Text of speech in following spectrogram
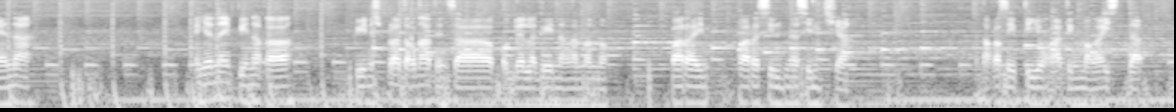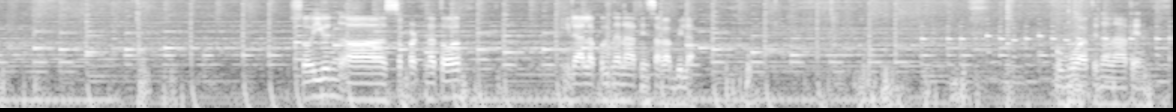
Ayan na. Ayan na yung pinaka finished product natin sa paglalagay ng ano no? Para para sealed na sealed siya. Naka yung ating mga isda. So yun ah, sa part na to ilalapag na natin sa kabila. Bubuhatin na natin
